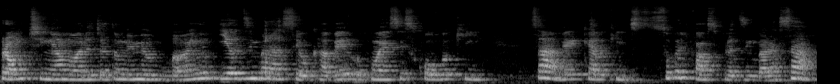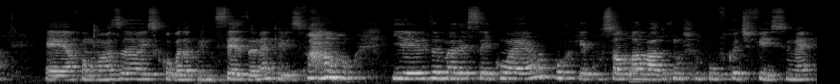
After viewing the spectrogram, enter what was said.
Prontinho, amor, eu já tomei meu banho e eu desembaracei o cabelo com essa escova aqui Sabe aquela que super fácil para desembaraçar? É a famosa escova da princesa, né, que eles falam. E eu desembaracei com ela, porque com o solo lavado com shampoo fica difícil, né?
